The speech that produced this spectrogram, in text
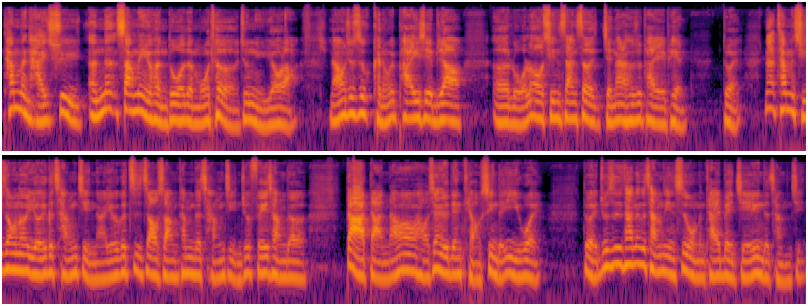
他们还去呃那上面有很多的模特就女优啦，然后就是可能会拍一些比较呃裸露、新三色，简单来说是拍 A 片。对，那他们其中呢有一个场景啊，有一个制造商，他们的场景就非常的大胆，然后好像有点挑衅的意味。对，就是他那个场景是我们台北捷运的场景，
